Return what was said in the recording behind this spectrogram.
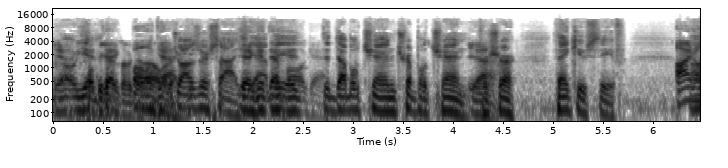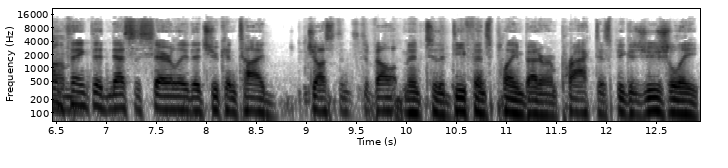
oh, yeah. Hope you guys have a good holiday. Jaws are size. Yeah, Yeah, get that the, ball gag. the double chin, triple chin, Yeah. for sure. Thank you, Steve. I don't Um, think that necessarily that you can tie Justin's development to the defense playing better in practice because usually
